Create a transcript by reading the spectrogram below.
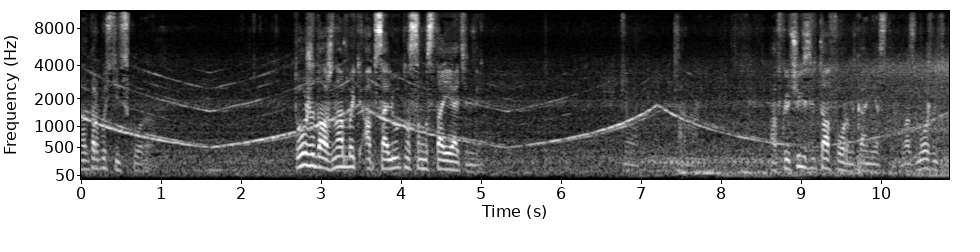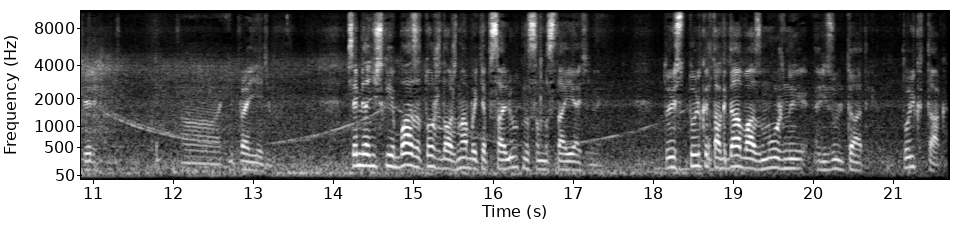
надо пропустить скоро. Тоже должна быть абсолютно самостоятельной. А включили светофор наконец-то. Возможно, теперь э, и проедем. Вся методическая база тоже должна быть абсолютно самостоятельной. То есть только тогда возможны результаты. Только так.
